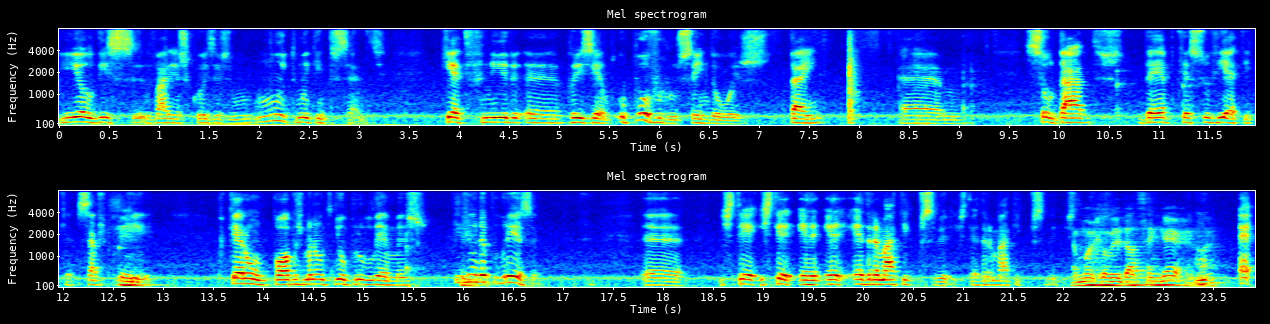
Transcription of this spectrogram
E ele disse várias coisas muito, muito interessantes, que é definir, ah, por exemplo, o povo russo ainda hoje tem ah, saudades da época soviética. Sabes porquê? Sim. Porque eram pobres, mas não tinham problemas. Viviam na pobreza. Ah, isto é, isto é, é, é- é dramático perceber isto. É dramático perceber isto. É uma realidade sem guerra, não é? É,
